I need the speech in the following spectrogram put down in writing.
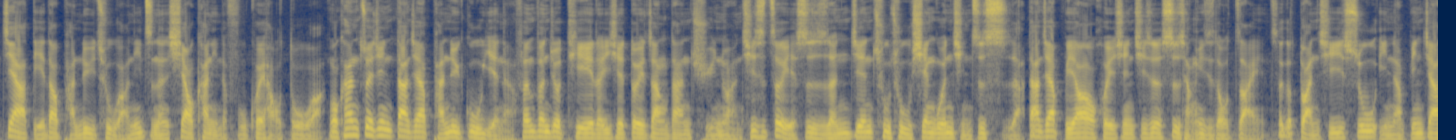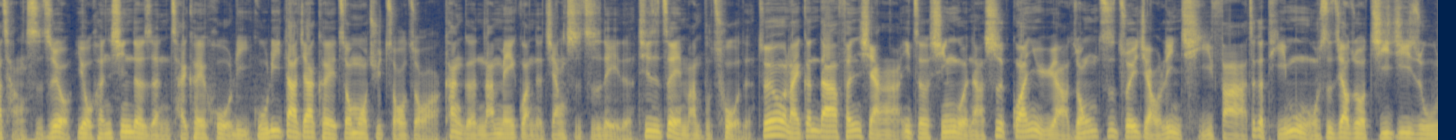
价跌到盘率处啊，你只能笑看你的浮亏好多啊。我看最近大家盘率顾眼啊，纷纷就贴了一些对账单取暖。其实这也是人间处处献温情之时啊，大家不要灰心，其实市场一直都在，这个短期输赢啊，兵家常事，只有有恒心的人才可以获利。鼓励大家可以周末去走走啊，看个南美馆的僵尸之类的，其实这也蛮不错的。最后来跟大家分享啊，一则新闻啊，是关于啊融资追缴令齐发，这个题目我是叫做急急如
